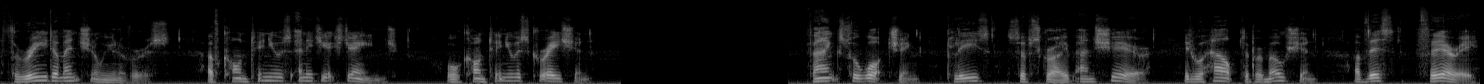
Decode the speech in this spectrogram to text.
three-dimensional universe of continuous energy exchange or continuous creation. Thanks for watching. Please subscribe and share. It will help the promotion of this theory.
